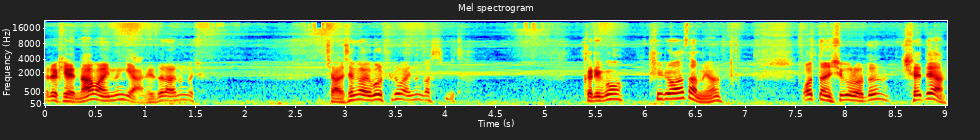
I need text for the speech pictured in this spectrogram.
이렇게 남아 있는 게 아니더라는 거죠. 잘 생각해 볼 필요가 있는 것 같습니다. 그리고 필요하다면 어떤 식으로든 최대한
